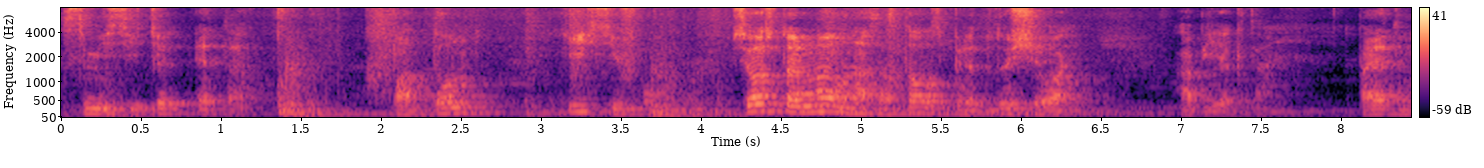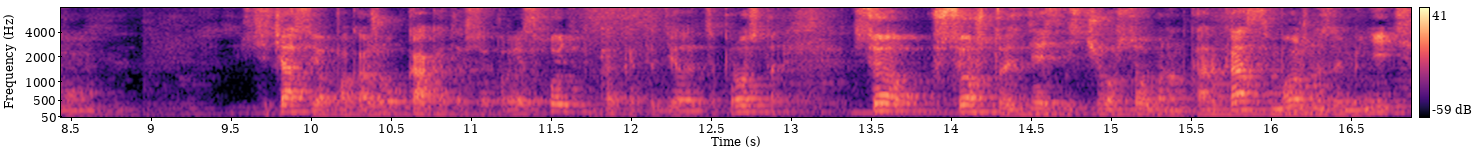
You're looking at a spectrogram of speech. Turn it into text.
смеситель, это поддон и сифон. Все остальное у нас осталось предыдущего объекта. Поэтому сейчас я покажу, как это все происходит, как это делается просто. Все, все, что здесь, из чего собран каркас, можно заменить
